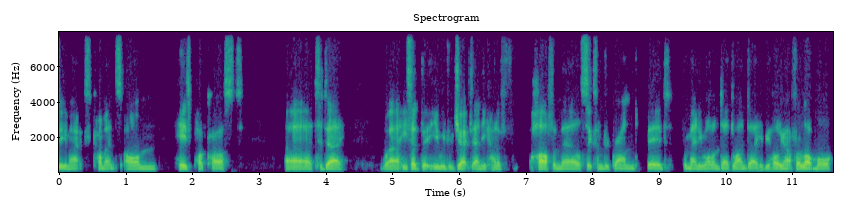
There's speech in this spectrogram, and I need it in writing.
DMAC's comments on his podcast uh, today, where he said that he would reject any kind of half a mil, six hundred grand bid from anyone on deadline day. He'd be holding out for a lot more.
